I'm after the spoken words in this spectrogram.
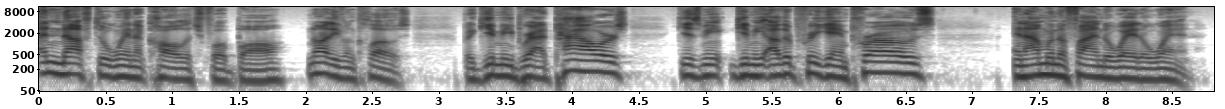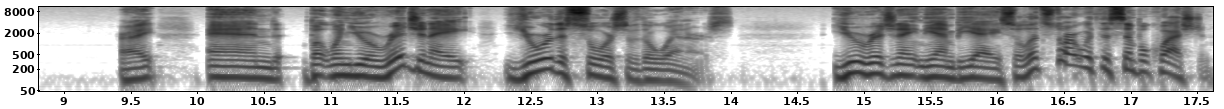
enough to win a college football, not even close. But give me Brad Powers, gives me give me other pregame pros, and I'm going to find a way to win right? And but when you originate, you're the source of the winners. You originate in the NBA. So let's start with the simple question.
